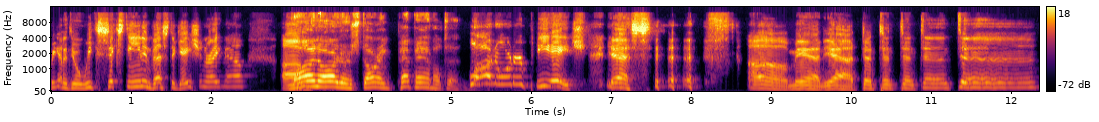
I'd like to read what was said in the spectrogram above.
we got to do a week 16 investigation right now. Um, Law and Order, starring Pep Hamilton. Law and Order, PH. Yes. oh man, yeah. Dun, dun, dun, dun, dun.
